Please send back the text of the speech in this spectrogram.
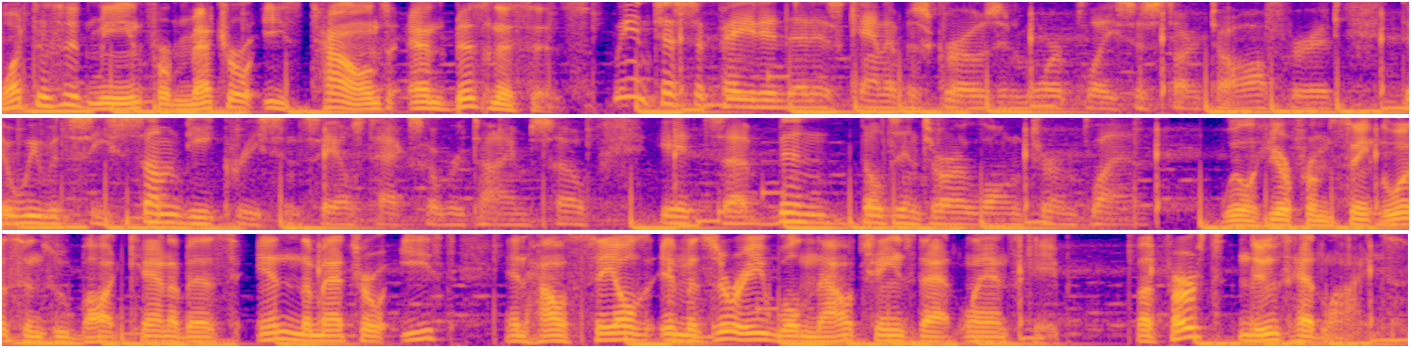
what does it mean for Metro East towns and businesses? We anticipated that as cannabis grows and more places start to offer it, that we would see some decrease in sales tax over time. So it's uh, been built into our long term plan. We'll hear from St. Louisans who bought cannabis in the Metro East and how sales in Missouri will now change that landscape. But first, news headlines.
